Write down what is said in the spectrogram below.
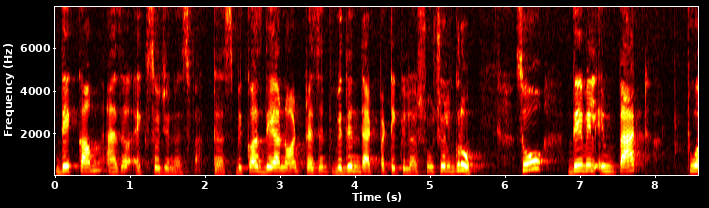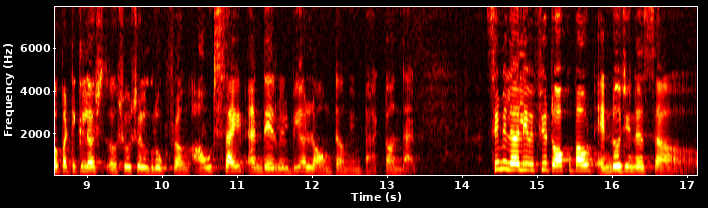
they come as a exogenous factors because they are not present within that particular social group. So, they will impact to a particular uh, social group from outside and there will be a long term impact on that. Similarly, if you talk about endogenous uh,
